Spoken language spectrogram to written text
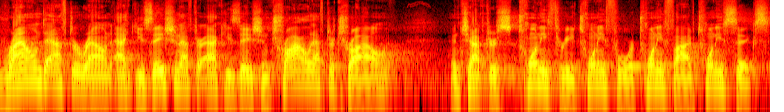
Round after round, accusation after accusation, trial after trial, in chapters 23, 24, 25, 26,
